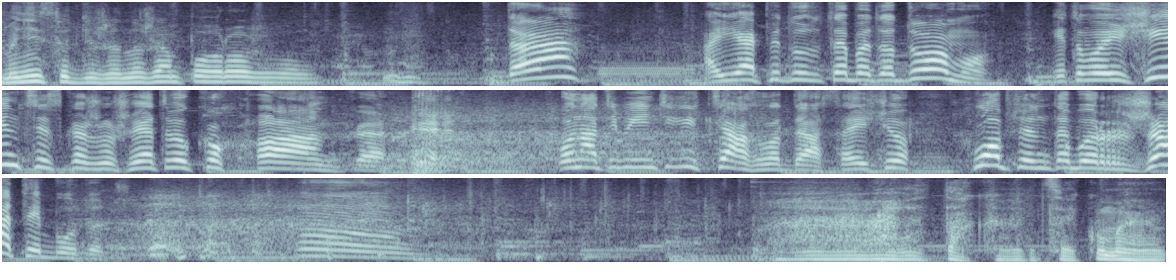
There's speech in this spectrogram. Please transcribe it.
Мені сьогодні вже ножем погрожували. Да? А я піду до тебе додому і твоїй жінці скажу, що я твоя коханка. Вона тобі не тільки тягло дасть, а ще хлопці на тебе ржати будуть. М. Е, Так, цей куме.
